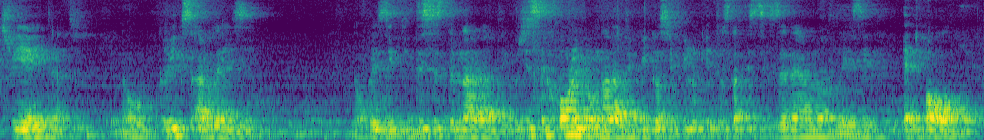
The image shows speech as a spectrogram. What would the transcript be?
created. You know, Greeks are lazy. Know, basically, this is the narrative, which is a horrible narrative because if you look into statistics, they are not lazy at all.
